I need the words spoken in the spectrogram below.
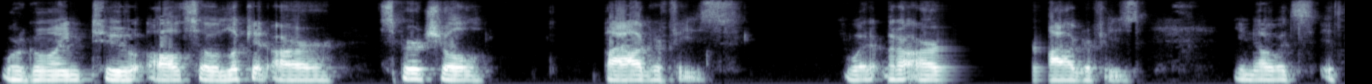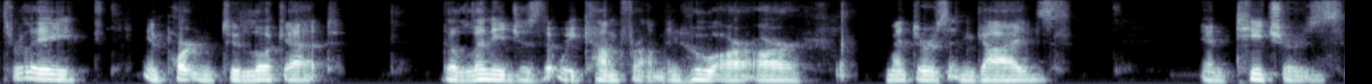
We're going to also look at our spiritual biographies. What, what are our biographies? You know, it's it's really important to look at the lineages that we come from and who are our mentors and guides and teachers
